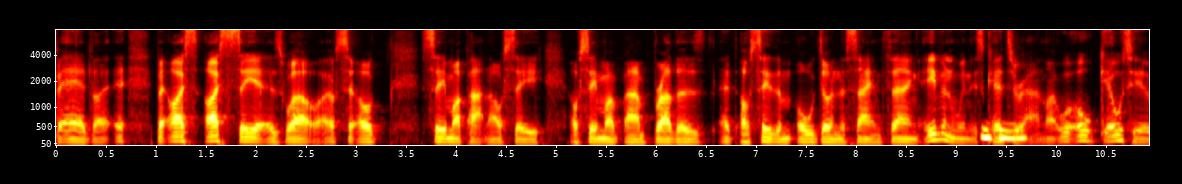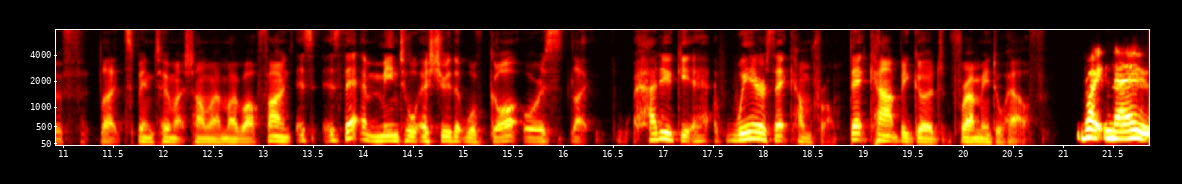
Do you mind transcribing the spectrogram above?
bad, like, eh, but I, I see it as well. I'll see, I'll see my partner. I'll see I'll see my um, brothers. I'll see them all doing the same thing. Even when there's kids mm-hmm. around, like we're all guilty of like spending too much time on our mobile phones. Is is that a mental issue that we've got, or is like how do you get where does that come from? That can't be good for our mental health right now,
